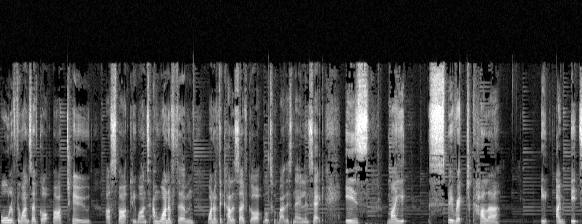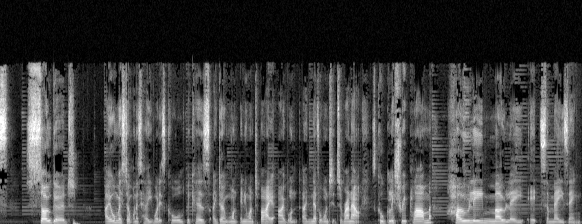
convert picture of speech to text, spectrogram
All of the ones I've got, bar two, are sparkly ones. And one of them, one of the colours I've got, we'll talk about this nail in a sec, is my spirit colour. It, I, it's so good. I almost don't want to tell you what it's called because I don't want anyone to buy it. I want I never want it to run out. It's called Glittery Plum. Holy moly, it's amazing.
